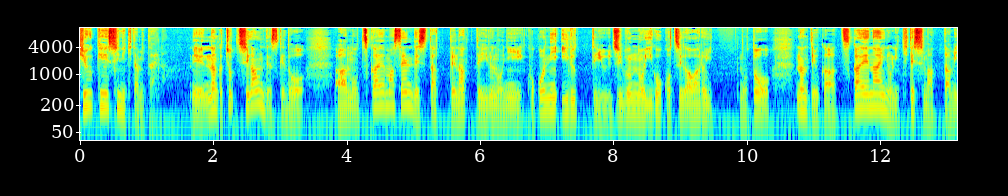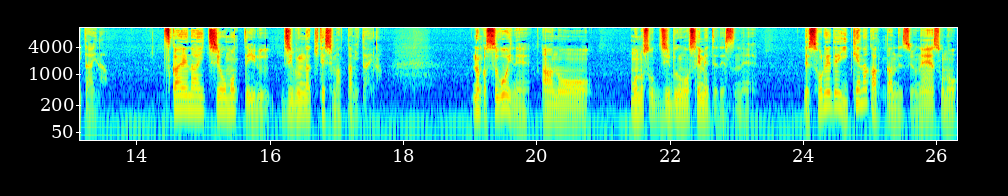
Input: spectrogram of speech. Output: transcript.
休憩しに来たみたいな。えなんかちょっと違うんですけど、あの、使えませんでしたってなっているのに、ここにいるっていう自分の居心地が悪いのと、なんていうか、使えないのに来てしまったみたいな。使えない血を持っている自分が来てしまったみたいな。なんかすごいね、あの、ものすごく自分を責めてですね。で、それでいけなかったんですよね。その、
